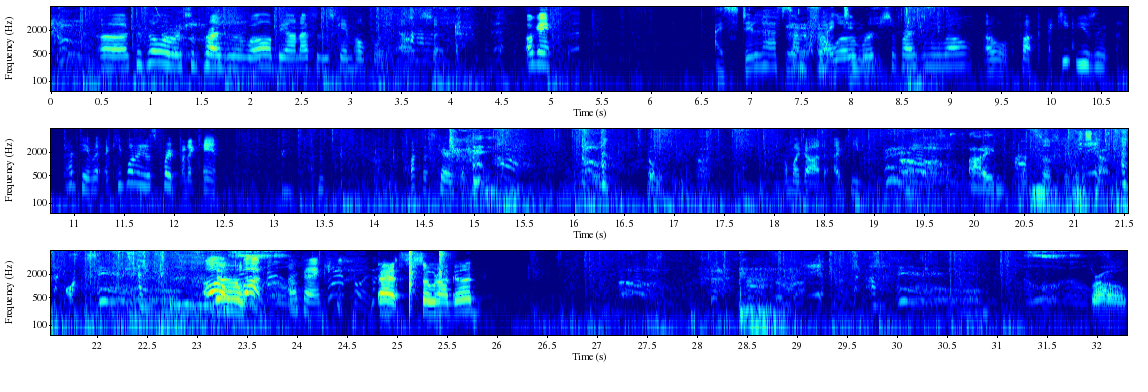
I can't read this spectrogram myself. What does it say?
Uh, controller works surprisingly well. I'll be on after this game, hopefully, Alex said. Okay. I still have some Yeah. fight Controller in me. works surprisingly well. Oh fuck. I keep using. God damn it. I keep wanting to sprint, but I can't. fuck this character. Oh, God. Oh my god. I keep. I That's so stupid. just got. Oh No. fuck. Okay. that's so not good. Bro,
